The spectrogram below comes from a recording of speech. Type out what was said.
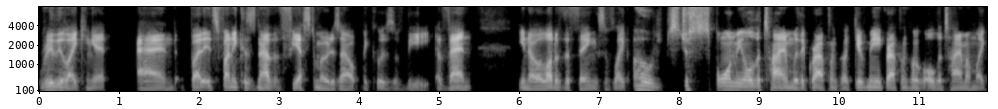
really liking it. And, but it's funny because now that the Fiesta mode is out because of the event, you know, a lot of the things of like, oh, just spawn me all the time with a grappling hook. Give me a grappling hook all the time. I'm like,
